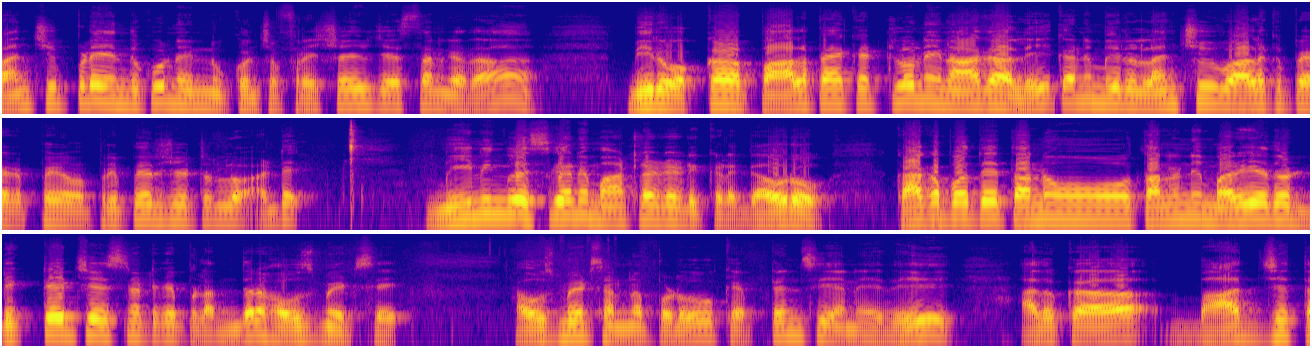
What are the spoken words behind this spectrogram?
లంచ్ ఇప్పుడే ఎందుకు? నేను కొంచెం ఫ్రెష్ అయ్యి చేస్తాను కదా. మీరు ఒక్క పాల ప్యాకెట్లో నేను ఆగాలి కానీ మీరు లంచ్ వాళ్ళకి ప్రిపేర్ చేయటంలో అంటే మీనింగ్లెస్గానే మాట్లాడాడు ఇక్కడ గౌరవ్. కాకపోతే తను తనని మరీ ఏదో డిక్టేట్ చేసినట్టుగా ఇప్పుడు అందరూ హౌస్ మేట్సే హౌస్ మేట్స్ అన్నప్పుడు కెప్టెన్సీ అనేది అదొక బాధ్యత.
